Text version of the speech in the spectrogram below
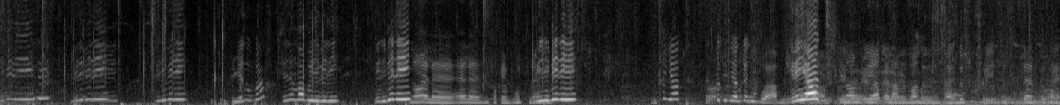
Billy Billy Billy Billy Tu viens nous voir? Viens nous voir Billy Billy Billy Billy Non, elle est, elle est- il faut qu'elle broute. là. Billy Billy Une griotte. Est-ce que tu viendrais nous voir Griotte Non, Griotte, elle a besoin de, ouais, de souffler. de souffler un peu Ouais.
